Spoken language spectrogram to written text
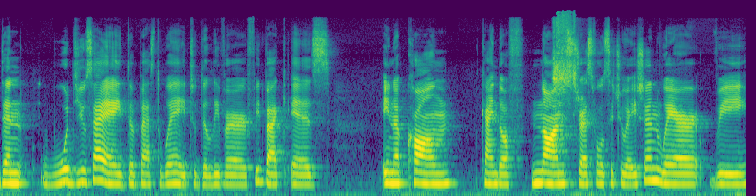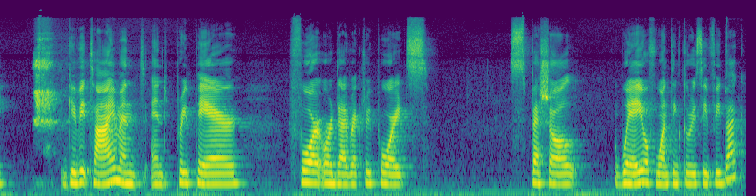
then would you say the best way to deliver feedback is in a calm kind of non-stressful situation where we give it time and and prepare for or direct reports special way of wanting to receive feedback?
